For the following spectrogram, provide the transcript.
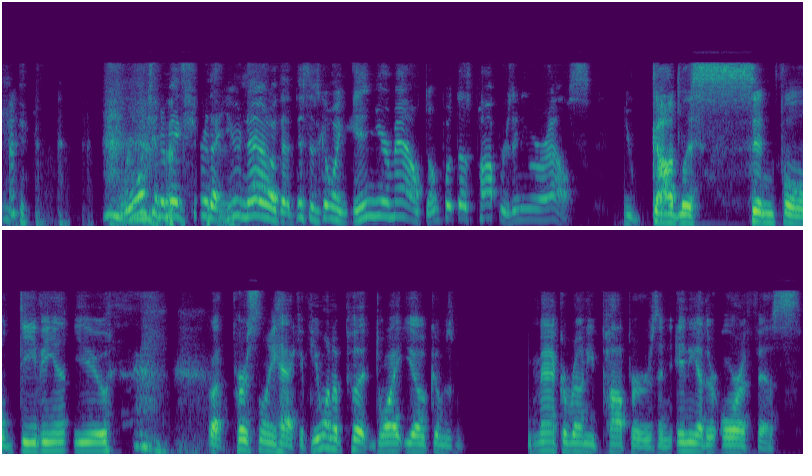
we want you to make sure that you know that this is going in your mouth. Don't put those poppers anywhere else. You godless, sinful deviant, you. But personally, heck, if you want to put Dwight Yoakam's macaroni poppers in any other orifice,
